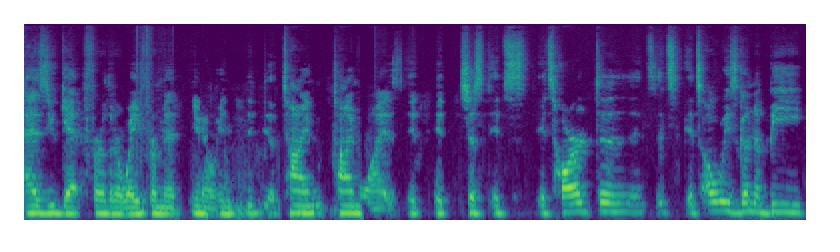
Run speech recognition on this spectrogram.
as you get further away from it, you know, in, in time time wise, it it just it's it's hard to it's it's it's always going to be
